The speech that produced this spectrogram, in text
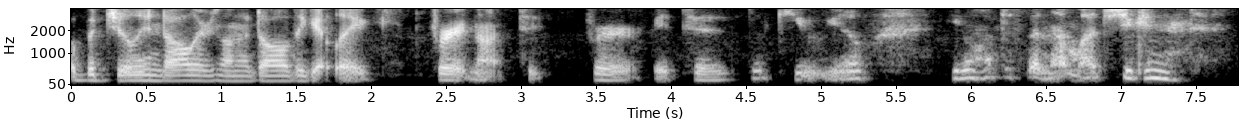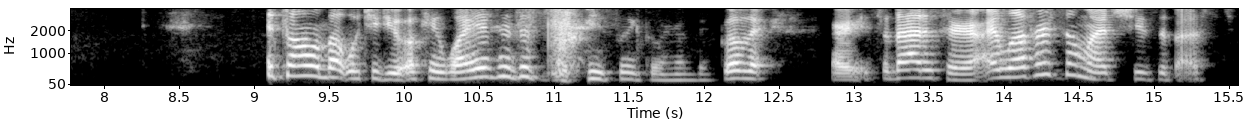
a bajillion dollars on a doll to get like for it not to for it to look cute, you know? You don't have to spend that much. You can it's all about what you do. Okay, why isn't this bracelet going up there? Go there. All right, so that is her. I love her so much. She's the best.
